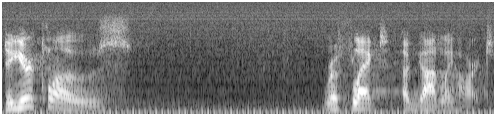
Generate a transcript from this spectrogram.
Do your clothes reflect a godly heart?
